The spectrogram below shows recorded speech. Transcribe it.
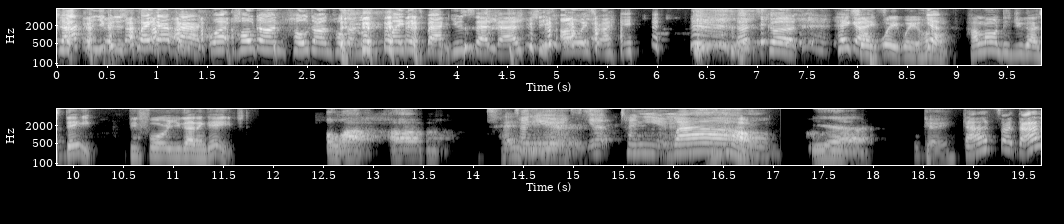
Jacqueline, you can just play that back. What? Hold on, hold on, hold on. Let's play this back. You said that. She's always right. That's good. Hey guys. so guys. wait wait hold yeah. on how long did you guys date before you got engaged Oh wow. Um, ten, Ten years. years. Yep, ten years. Wow. Wow. Yeah. Okay That's right. That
